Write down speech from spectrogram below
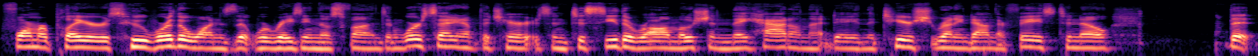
former players who were the ones that were raising those funds and were setting up the chairs and to see the raw emotion they had on that day and the tears running down their face to know that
